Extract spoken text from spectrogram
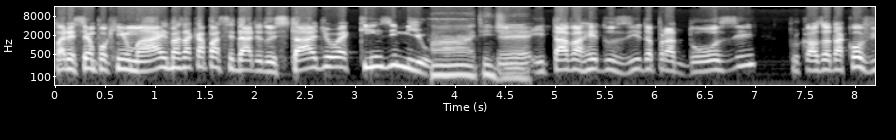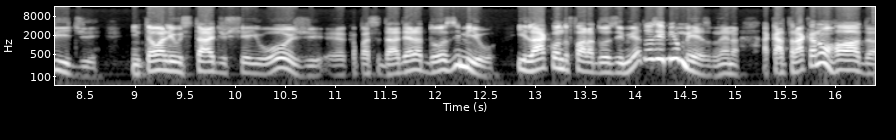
Pareceu um pouquinho mais, mas a capacidade do estádio é 15 mil. Ah, entendi. É, e estava reduzida para 12 por causa da Covid. Então, ali o estádio cheio hoje, a capacidade era 12 mil. E lá, quando fala 12 mil, é 12 mil mesmo, né? A catraca não roda.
